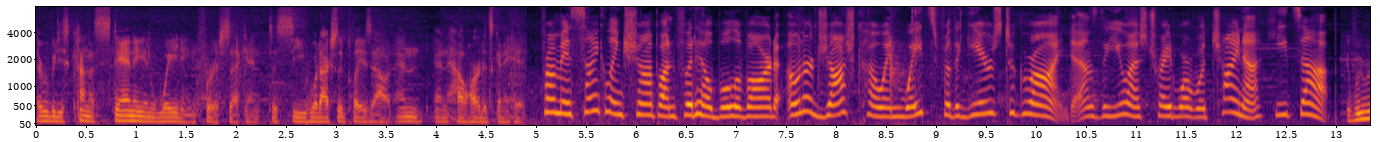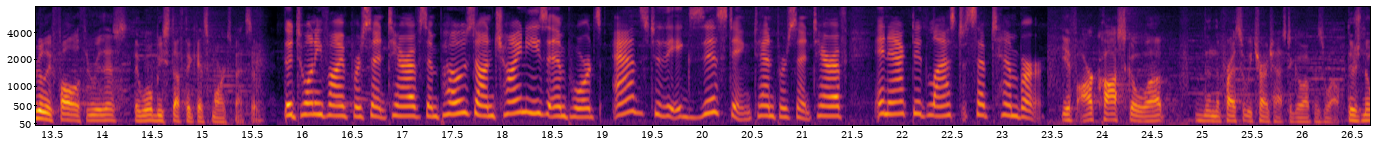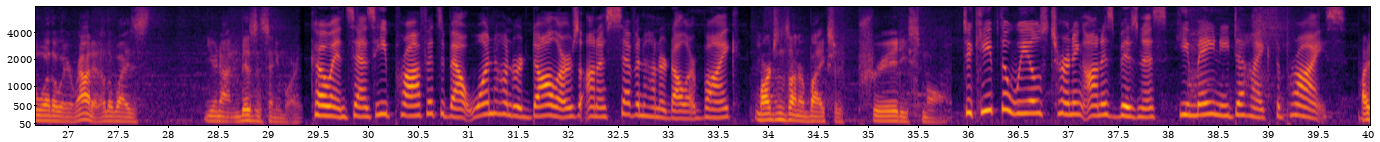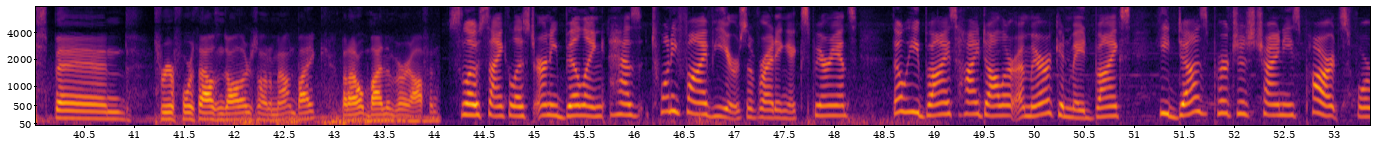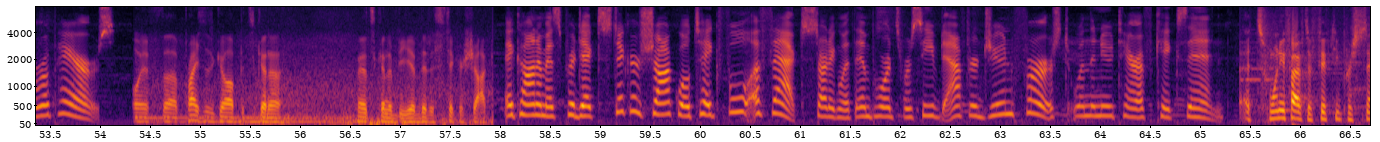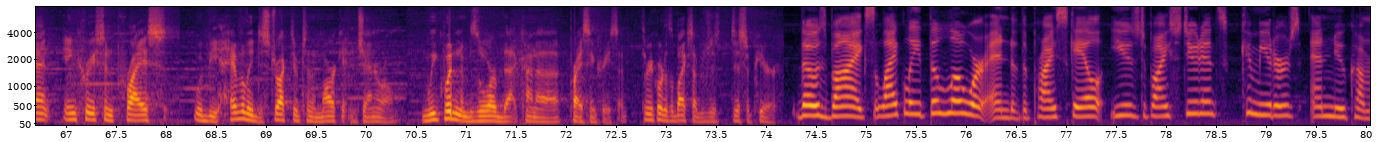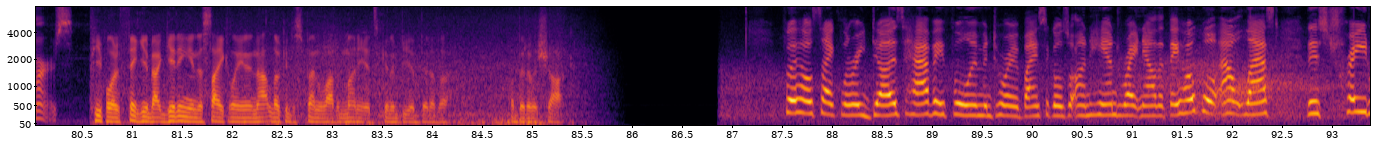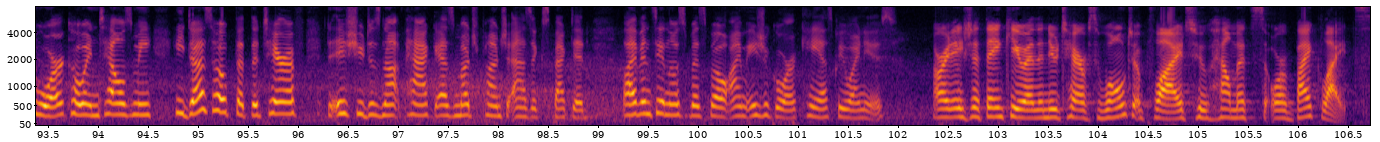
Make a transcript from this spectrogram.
everybody's kind of standing and waiting for a second to see what actually plays out and, and how hard it's going to hit. From his cycling shop on Foothill Boulevard, owner Josh Cohen waits for the gears to grind as the U.S. trade war with China heats up. If we really follow through with this, there will be stuff that gets more expensive. The 25% tariffs imposed on Chinese imports adds to the existing 10% tariff enacted last September. If our costs go up, then the price that we charge has to go up as well. There's no other way around it. Otherwise, you're not in business anymore. Cohen says he profits about $100 on a $700 bike. Margins on our bikes are pretty small. To keep the wheels turning on his business, he may need to hike the price. I spend three or four thousand dollars on a mountain bike, but I don't buy them very often. SLO cyclist Ernie Billing has 25 years of riding experience. Though he buys high dollar American made bikes, he does purchase Chinese parts for repairs. If the prices go up, it's going to that's going to be a bit of sticker shock. Economists predict sticker shock will take full effect, starting with imports received after June 1st when the new tariff kicks in. A 25 to 50% increase in price would be heavily destructive to the market in general. We couldn't absorb that kind of price increase. Three quarters of bike shops would just disappear. Those bikes likely the lower end of the price scale used by students, commuters, and newcomers. People are thinking about getting into cycling and not looking to spend a lot of money. It's going to be a bit of a, a bit of a shock. Foothill Cyclery does have a full inventory of bicycles on hand right now that they hope will outlast this trade war. Cohen tells me he does hope that the tariff issue does not pack as much punch as expected. Live in San Luis Obispo, I'm Asia Gore, KSBY News. All right, Asia, thank you. And the new tariffs won't apply to helmets or bike lights.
